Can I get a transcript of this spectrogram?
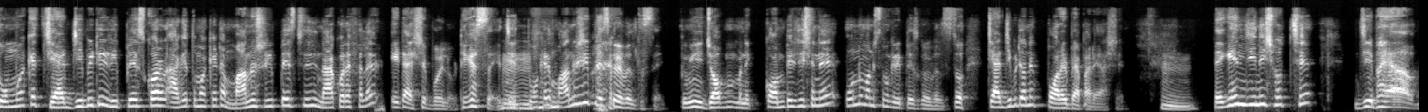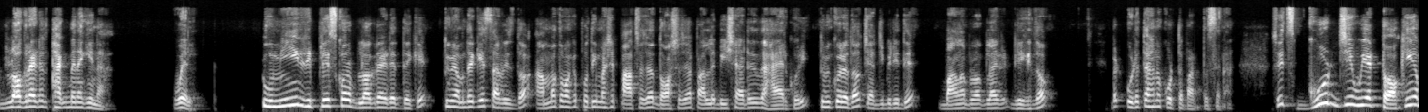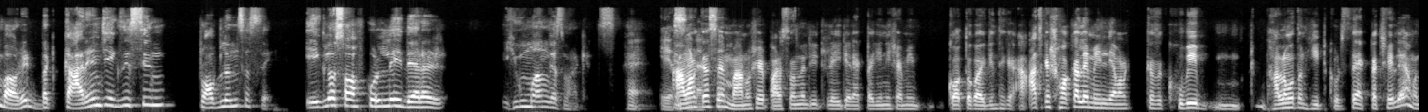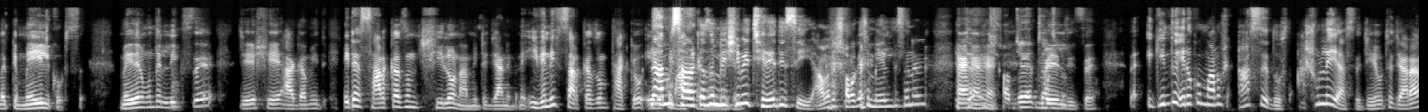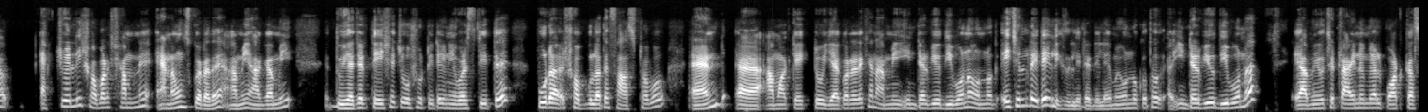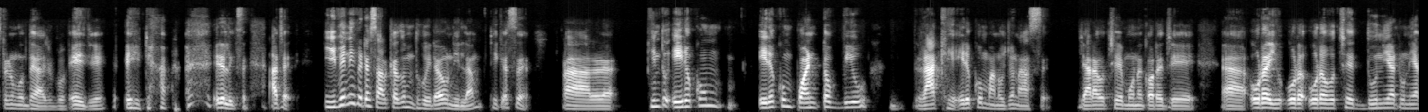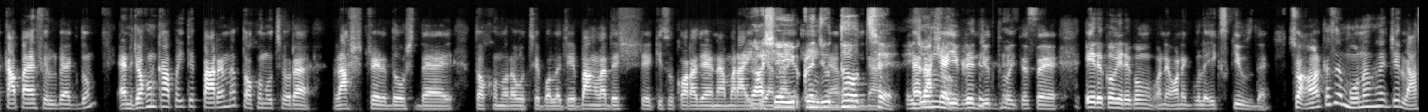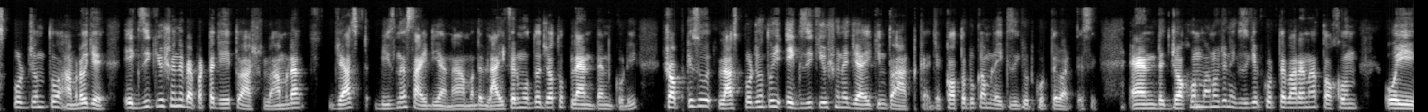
তোমাকে চ্যাট জিপিটি রিপ্লেস করার আগে তোমাকে একটা মানুষ রিপ্লেস যদি না করে ফেলে এটা এসে বইলো ঠিক আছে? যে তোমাকে মানুষ রিপ্লেস করে ফেলতেছে। তুমি জব মানে কম্পিটিশনে অন্য মানুষ তোমাকে রিপ্লেস করে ফেলতেছে। তো চ্যাট জিপিটি অনেক পরের ব্যাপারে আসে। সেকেন্ড জিনিস হচ্ছে যে ভাইয়া ব্লগ রাইটার থাকবে নাকি না? ওয়েল তুমি রিপ্লেস করো ব্লগ রাইডার থেকে, তুমি আমাদেরকে সার্ভিস দাও। আমরা তোমাকে প্রতি মাসে পাঁচ হাজার, দশ হাজার পারলে বিশ হাজার দিয়ে হায়ার করি। তুমি করে দাও চ্যাট জিপিটি দিয়ে, বাংলা ব্লগ রাইড রেখে দাও। বাট ওটা তো এখনও করতে পারতেছে না। সো ইটস গুড যে we are talking about it but current যে এক্সিস্টিং প্রবলেমস আছে, এগুলো সলভ করলেই দেয়ার আর হিউমাঙ্গাস মার্কেটস হ্যাঁ। আমার কাছে মানুষের পার্সোনালিটি ট্রেটের একটা জিনিস আমি গত কয়েকদিন থেকে আজকে সকালে মেইনলি আমার কাছে খুবই ভালো মতন হিট করছে একটা ছেলে আমাদেরকে মেইল করছে। মেইলের মধ্যে লিখছে যে সে আগামী এটা সার্কাজম ছিল না আমি এটা জানি মানে ইভেন ইফ সার্কাজম থাকেও আমি সার্কাজম হিসেবে ছেড়ে দিছি। আমাদের সবার কাছে মেল দিছে না? হ্যাঁ, হ্যাঁ, হ্যাঁ, সব জায়গায় মেইল দিছে। কিন্তু এরকম মানুষ আছে দোস্ত আসলেই আছে। যে হচ্ছে যারা অ্যাকচুয়ালি সবার সামনে অ্যানাউন্স করে দেয়, আমি আগামী দুই হাজার তেইশে চৌষট্টিটা ইউনিভার্সিটিতে পুরা সবগুলাতে ফার্স্ট হব অ্যান্ড আমাকে একটু ইয়া করে রাখেন, আমি ইন্টারভিউ দিব না, অন্য, এই ছেলেটা এটাই লিখছে লিটারেলি আমি অন্য কোথাও ইন্টারভিউ দিব না আমি হচ্ছে ট্রাইনোমিয়াল পডকাস্টের মধ্যে আসব, এই যে, এইটা, এটা লিখছে। আচ্ছা ইভেন ইফ এটা সার্কাজম ধৈরাও নিলাম, ঠিক আছে? আর, কিন্তু এরকম এরকম পয়েন্ট অফ ভিউ রাখে, এরকম মানুষজন আছে। যারা হচ্ছে মনে করে যে আহ, ওরাই ওরা ওরা হচ্ছে দুনিয়া টুনিয়া কাঁপায় ফেলবে একদম। এন্ড যখন কাঁপাইতে পারে না তখন হচ্ছে ওরা রাষ্ট্রের দোষ দেয়। তখন ওরা হচ্ছে বলে যে বাংলাদেশে কিছু করা যায় না আমার আইডিয়া রাশিয়া ইউক্রেন যুদ্ধ হচ্ছে হ্যাঁ, রাশিয়া ইউক্রেন যুদ্ধ হইতেছে। এরকম এরকম মানে অনেকগুলো এক্সকিউজ দেয়। সো আমার কাছে মনে হয় যে লাস্ট পর্যন্ত আমরা ওই যে এক্সিকিউশনের ব্যাপারটা যেহেতু আসলো আমরা জাস্ট বিজনেস আইডিয়া না আমাদের লাইফের মধ্যে যত প্ল্যান ট্যান করি সবকিছু লাস্ট পর্যন্ত ওই এক্সিকিউশনে যাই কিন্তু আটকায় যে কতটুকু আমরা এক্সিকিউট করতে পারতেছি। এন্ড যখন হুম। মানুষজন এক্সিকিউট করতে পারে না তখন ওই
